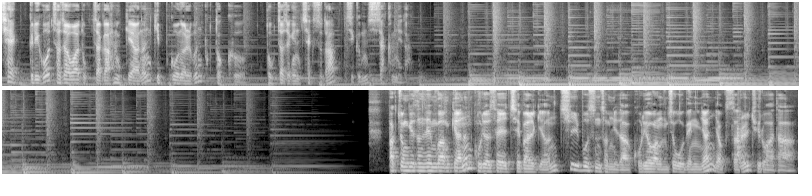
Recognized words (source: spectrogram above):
책 그리고 저자와 독자가 함께하는 깊고 넓은 북토크 독자적인 책수다 지금 시작합니다. 박종기 선생님과 함께하는 고려세 재발견 7부 순서입니다. 고려왕조 500년 역사를 뒤로하다.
